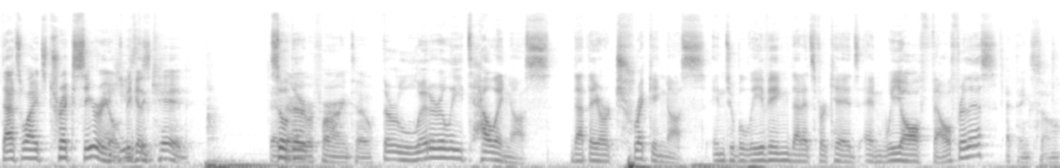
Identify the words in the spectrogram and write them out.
That's why it's trick cereals He's because the kid that So they're, they're- referring to. They're literally telling us that they are tricking us into believing that it's for kids, and we all fell for this. I think so.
